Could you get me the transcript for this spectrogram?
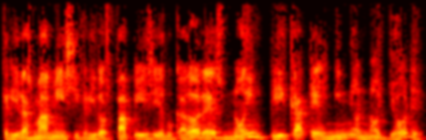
queridas mamis y queridos papis y educadores, no implica que el niño no llore.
